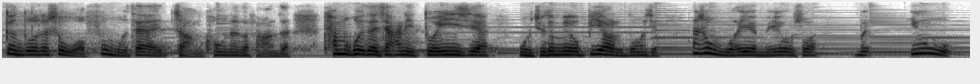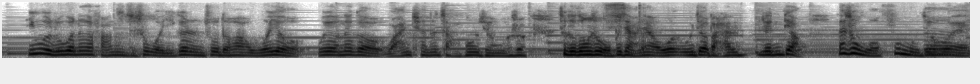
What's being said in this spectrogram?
更多的是我父母在掌控那个房子，他们会在家里堆一些我觉得没有必要的东西，但是我也没有说没，因为我因为如果那个房子只是我一个人住的话，我有我有那个完全的掌控权，我说这个东西我不想要，我我就把它扔掉，但是我父母就会、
